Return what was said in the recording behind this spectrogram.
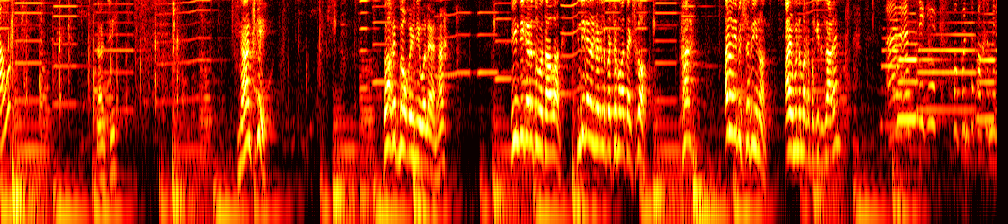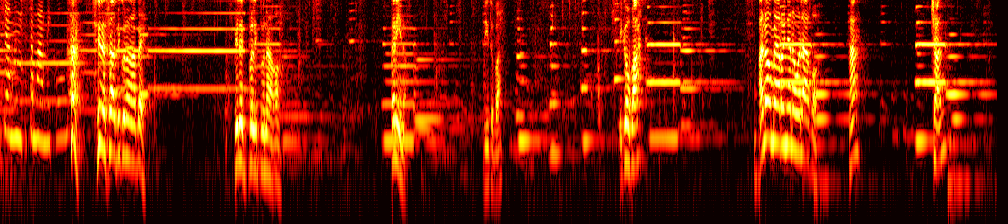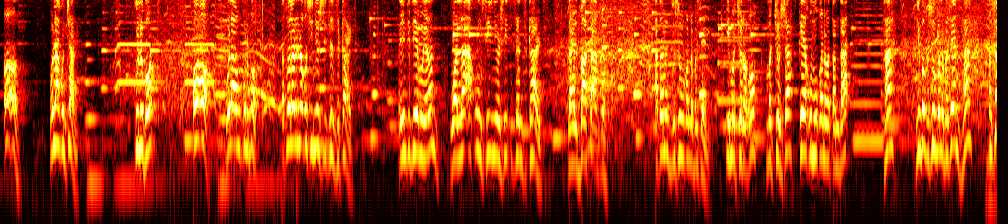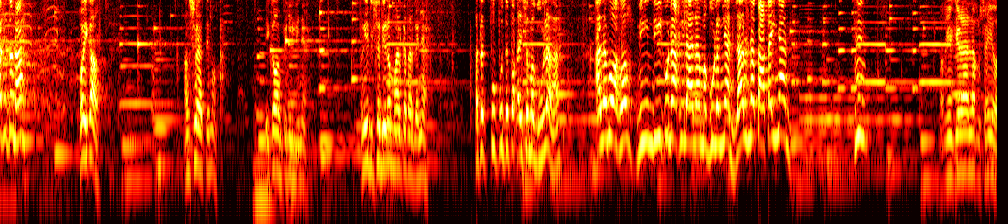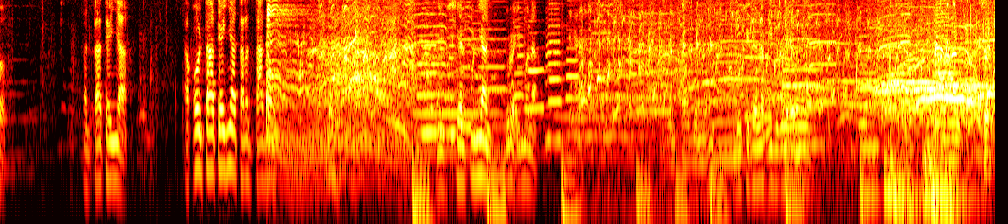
Ikaw? Nancy? Nancy! Bakit mo ako iniwalayan, ha? Hindi ka na tumatawag. Hindi ka nagre-reply sa mga text ko. Ha? Ano ibig sabihin nun? Ayaw mo na makipagkita sa akin? Ah, sige. Pupunta pa kami sa, sa mami ko. Ha! Sinasabi ko na nga, be. Pinagpalit mo na ako. Kanino? Dito ba? Ikaw ba? Ano meron niya na wala ako? Ha? Chan? Oo. Wala akong chan. Kulubot? Oo. Wala akong kulubot. At wala rin ako senior citizen's card. Naiintindihan mo yan? Wala akong senior citizen's card. Dahil bata ako. At anong gusto mo palabasin? Immature ako? Mature siya? Kaya kumuha na matanda? Ha? Yung ba gusto mo palabasin? Ha? Ang sakit doon, ha? O ikaw? Ang swerte mo. Ikaw ang pinili niya. Ang ibig sabihin ng mahal ka talaga niya. At nagpupunta pa kayo sa magulang, ha? Alam mo ako, hindi ko nakilala ang magulang niyan, lalo na tatay niyan. Hmm? Pakikilala ko sa'yo. Ang tatay niya. Ako ang tatay niya, tarantado. Yung cellphone niyan, burahin mo na. Tarantado na yan. Buti na lang, hindi ko lang mo yan. Sa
